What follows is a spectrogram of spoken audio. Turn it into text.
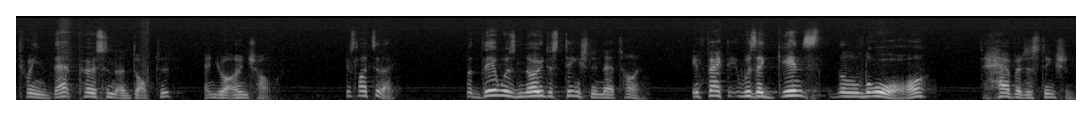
between that person adopted and your own child. Just like today. But there was no distinction in that time. In fact, it was against the law to have a distinction.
